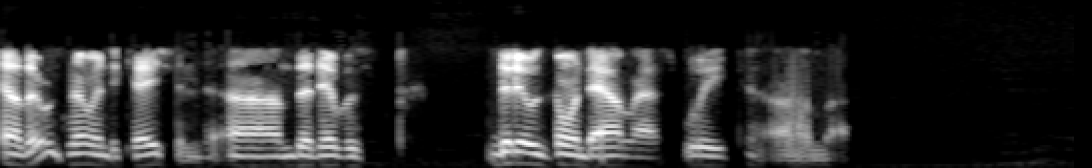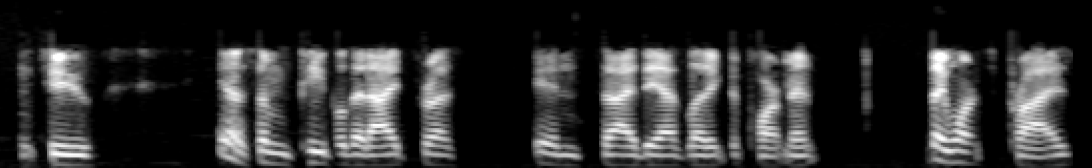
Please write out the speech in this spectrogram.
you know, there was no indication um, that it was that it was going down last week. Um, to you know, some people that I trust inside the athletic department, they weren't surprised,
